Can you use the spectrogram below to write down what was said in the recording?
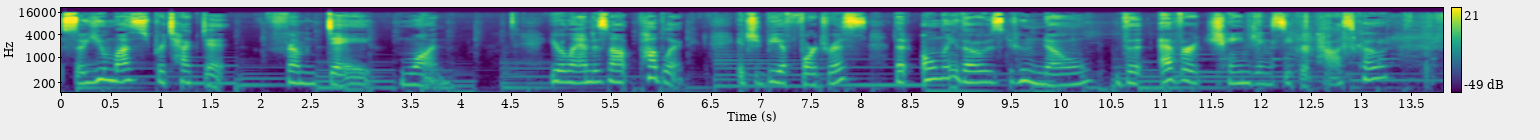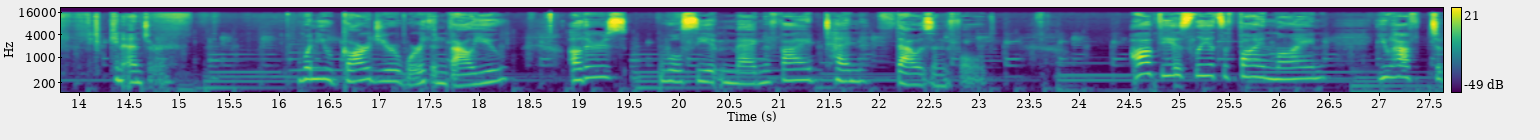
So you must protect it from day one. Your land is not public. It should be a fortress that only those who know the ever changing secret passcode can enter. When you guard your worth and value, others will see it magnified 10,000 fold. Obviously, it's a fine line. You have to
